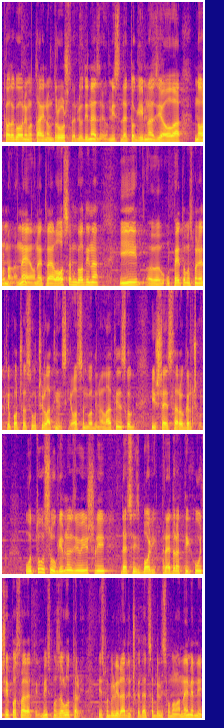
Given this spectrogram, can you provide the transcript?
kao da govorimo o tajnom društvu, ljudi ne znaju. Misle da je to gimnazija ova normalna. Ne, ona je trajala osam godina i uh, u petom osmonetke počeo se uči latinski. Osam godina latinskog i šest starogrčkog. U tu su u gimnaziju išli deca iz boljih predratnih kuća i posleratnih. Mi smo zalutali. Mi smo bili radnička deca, bili smo malo nemirni.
